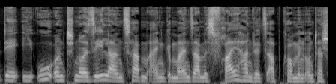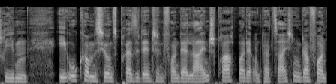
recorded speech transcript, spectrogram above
der EU und Neuseelands haben ein gemeinsames Freihandelsabkommen unterschrieben. EU-Kommissionspräsidentin von der Leyen sprach bei der Unterzeichnung davon,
